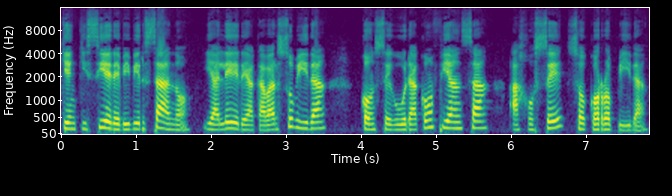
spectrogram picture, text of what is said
Quien quisiere vivir sano y alegre acabar su vida, con segura confianza a José socorro pida.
